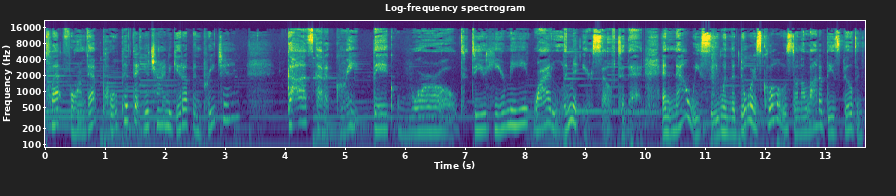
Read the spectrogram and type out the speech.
platform, that pulpit that you're trying to get up and preach in, God's got a great big world. Do you hear me? Why limit yourself to that? And now we see when the door is closed on a lot of these buildings.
